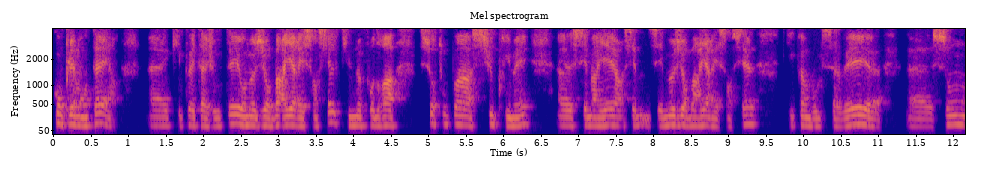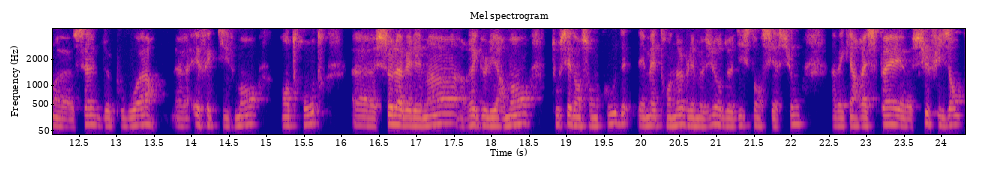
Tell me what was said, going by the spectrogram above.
complémentaire qui peut être ajoutée aux mesures barrières essentielles qu'il ne faudra surtout pas supprimer ces, ces, mesures barrières essentielles qui, comme vous le savez, euh, sont euh, celles de pouvoir euh, effectivement, entre autres, se laver les mains régulièrement, tousser dans son coude et mettre en œuvre les mesures de distanciation avec un respect suffisant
